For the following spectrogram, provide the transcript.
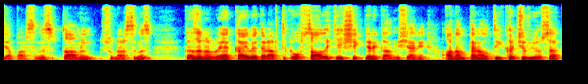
yaparsınız. Tahmin sunarsınız. Kazanır veya kaybeder. Artık o sahadaki eşeklere kalmış. Yani adam penaltıyı kaçırıyorsa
